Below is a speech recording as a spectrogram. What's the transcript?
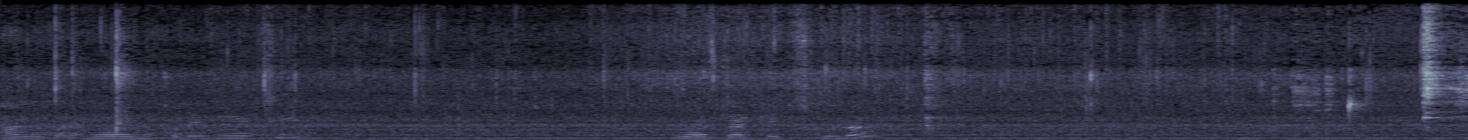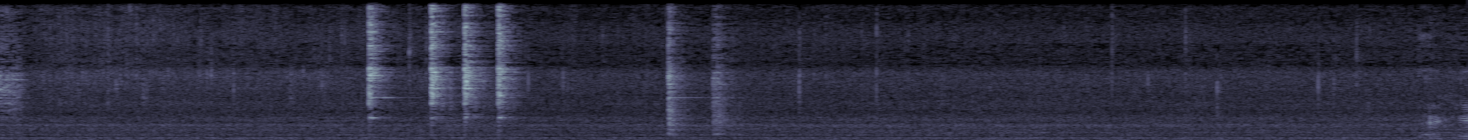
ভালো করে গরম করে নিয়েছি। প্রন নাগেটসগুলো একে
